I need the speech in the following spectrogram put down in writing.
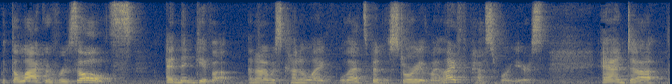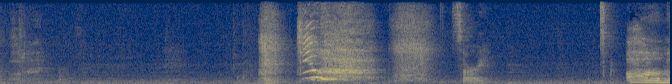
with the lack of results and then give up. And I was kind of like, well, that's been the story of my life the past four years. And, uh, sorry. Um,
